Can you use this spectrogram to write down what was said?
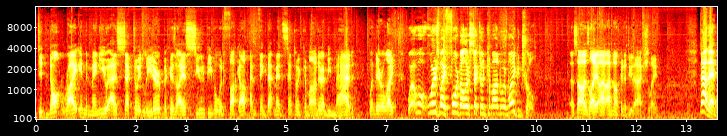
did not write in the menu as sectoid leader because I assumed people would fuck up and think that meant sectoid commander and be mad when they were like, well, where's my $4 sectoid commander with my control? So I was like, I am not going to do that actually. Now then,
